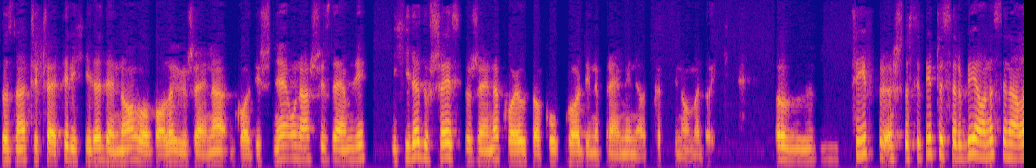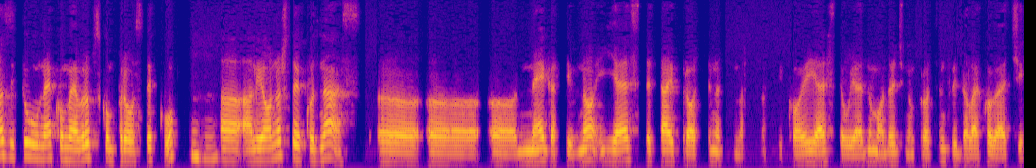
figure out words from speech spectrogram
To znači 4000 novo obolelih žena godišnje u našoj zemlji i 1600 žena koje u toku godine premine od karcinoma dojke. Cifra, što se tiče Srbije, ona se nalazi tu u nekom evropskom prosteku, mhm. -huh. ali ono što je kod nas negativno jeste taj procenat smrtnosti koji jeste u jednom određenom procentu i daleko veći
